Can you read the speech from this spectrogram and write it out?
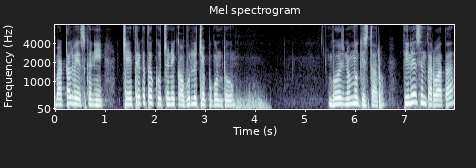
బట్టలు వేసుకుని చైత్రికతో కూర్చుని కబుర్లు చెప్పుకుంటూ భోజనం ముగిస్తారు. తినేసిన తర్వాత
